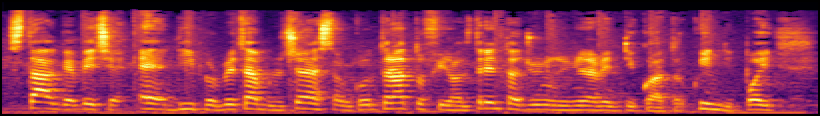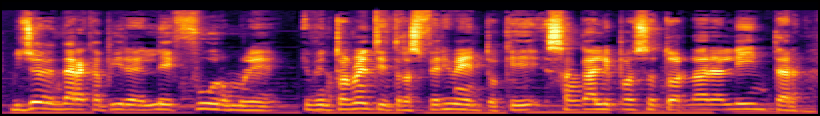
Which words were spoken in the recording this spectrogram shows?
Stanga invece è di proprietà Blue Celeste, ha un contratto fino al 30 giugno 2024, quindi poi bisogna andare a capire le formule eventualmente di trasferimento che Sangalli possa tornare all'Inter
